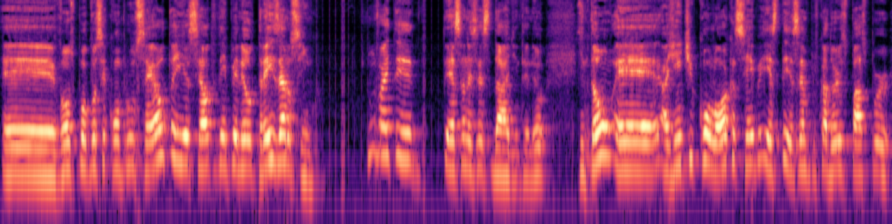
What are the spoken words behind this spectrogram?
É, vamos supor que você compra um Celta e esse Celta tem pneu 305. Não vai ter essa necessidade, entendeu? Então é, a gente coloca sempre. Esse, esse amplificador passam por,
